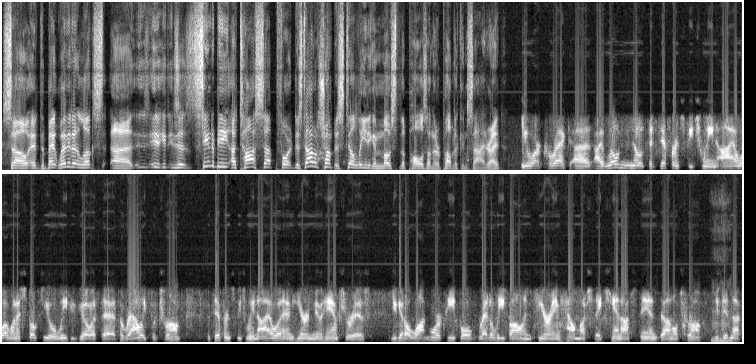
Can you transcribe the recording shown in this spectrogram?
So the way that it looks, uh, it, it, it does to be a toss-up for. Does Donald Trump is still leading in most of the polls on the Republican side, right? You are correct. Uh, I will note the difference between Iowa. When I spoke to you a week ago at the, at the rally for Trump, the difference between Iowa and here in New Hampshire is you get a lot more people readily volunteering how much they cannot stand Donald Trump. You did mm-hmm. not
